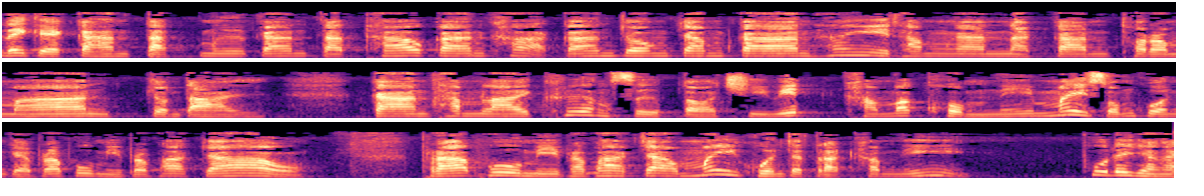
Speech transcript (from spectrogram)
ได้แก่การตัดมือการตัดเท้าการฆ่าการจองจำการให้ทำงานหนักการทรมานจนตาย การทำลายเครื่องสืบต่อชีวิตคำว่าข่มนี้ไม่สมควรแก่พระผู้มีพระภาคเจ้า พระผู้มีพระภาคเจ้าไม่ควรจะตรัสคำนี้พูดได้ยังไง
